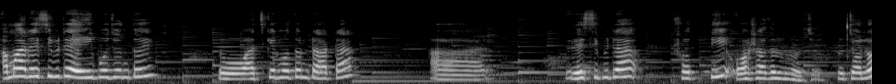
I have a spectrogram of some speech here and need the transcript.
আমার রেসিপিটা এই পর্যন্তই। তো আজকের মতন টাটা। আর রেসিপিটা সত্যি অসাধারণ হয়েছে। তো চলো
